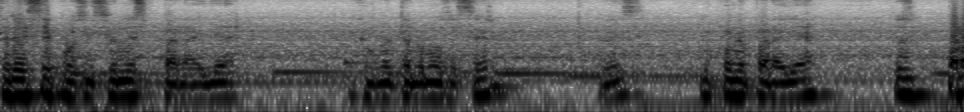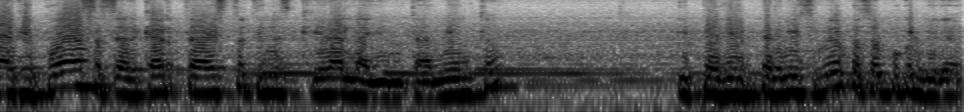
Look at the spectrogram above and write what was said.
13 posiciones para allá. Por ejemplo, te lo vamos a hacer. ¿Ves? Me pone para allá. Entonces, para que puedas acercarte a esto, tienes que ir al ayuntamiento y pedir permiso. Voy a pasar un poco el video.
